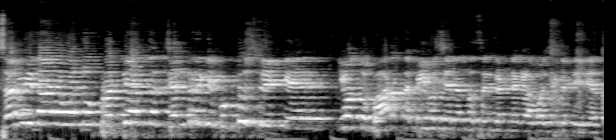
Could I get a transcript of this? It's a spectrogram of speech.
ಸಂವಿಧಾನವನ್ನು ಪ್ರತಿಯೊಂದು ಜನರಿಗೆ ಮುಟ್ಟಿಸ್ಲಿಕ್ಕೆ ಇವತ್ತು ಭಾರತ ಭೀಮಸೇನೆ ಅಂತ ಸಂಘಟನೆಗಳ ಅವಶ್ಯಕತೆ ಇದೆ ಅಂತ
